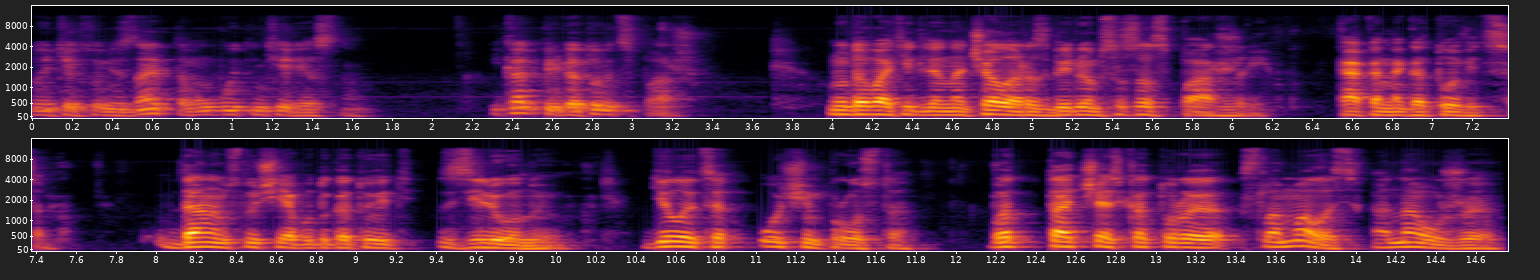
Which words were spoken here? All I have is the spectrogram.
но те, кто не знает, тому будет интересно. И как приготовить спаржу. Ну давайте для начала разберемся со спаржей. Как она готовится. В данном случае я буду готовить зеленую. Делается очень просто. Вот та часть, которая сломалась, она уже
